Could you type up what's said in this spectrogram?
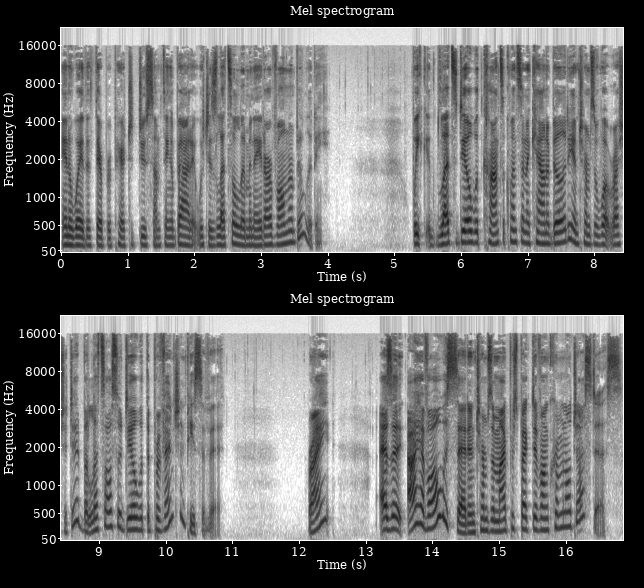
in a way that they're prepared to do something about it, which is let's eliminate our vulnerability. We let's deal with consequence and accountability in terms of what Russia did, but let's also deal with the prevention piece of it. Right? As a, I have always said, in terms of my perspective on criminal justice,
